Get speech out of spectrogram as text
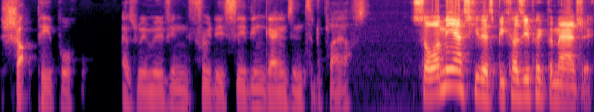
shock people as we move in through these seeding games into the playoffs. So let me ask you this because you picked the Magic.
